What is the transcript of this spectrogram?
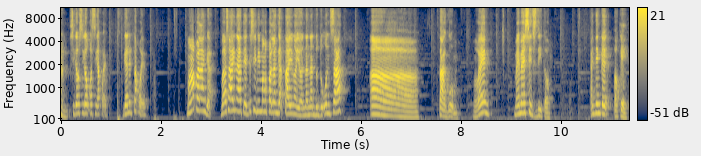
Sigaw-sigaw kasi ako eh. Galit ako eh. Mga palangga, basahin natin kasi may mga palangga tayo ngayon na nandoon sa uh, Tagum. Okay? May message dito. I think, okay.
